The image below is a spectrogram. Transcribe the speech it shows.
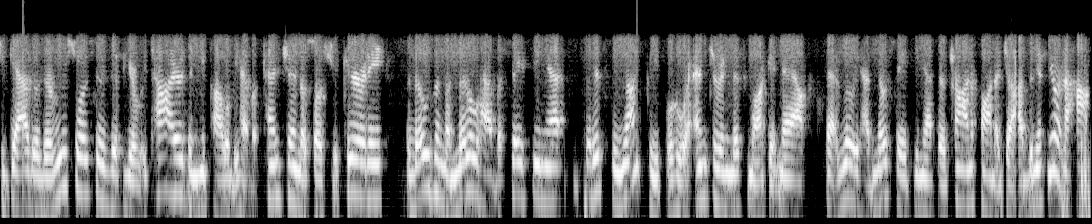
to gather their resources. If you're retired, then you probably have a pension or Social Security. Those in the middle have a safety net, but it's the young people who are entering this market now that really have no safety net. They're trying to find a job. And if you're in a hot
